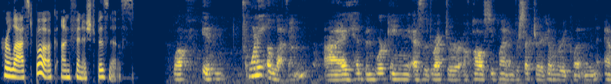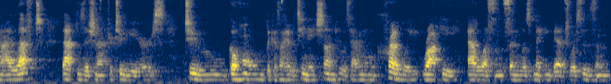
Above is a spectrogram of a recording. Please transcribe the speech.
her last book, Unfinished Business. Well, in 2011, I had been working as the director of policy planning for Secretary Hillary Clinton, and I left that position after two years to go home because I had a teenage son who was having an incredibly rocky adolescence and was making bad choices, and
